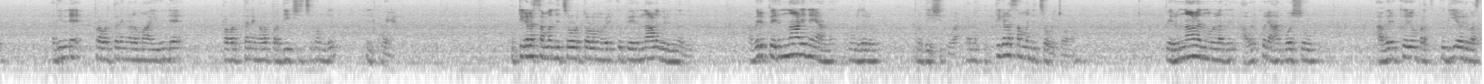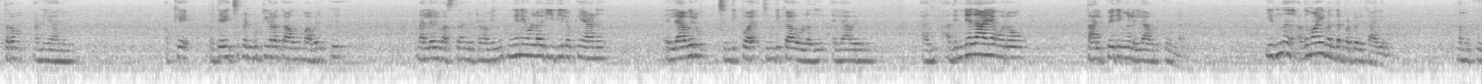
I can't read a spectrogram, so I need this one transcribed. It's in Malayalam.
അതിന്റെ പ്രവർത്തനങ്ങളുമായി ഇതിന്റെ പ്രവർത്തനങ്ങളെ പ്രതീക്ഷിച്ചുകൊണ്ട് നിൽക്കുകയാണ്. കുട്ടികളെ സംബന്ധിച്ചിടത്തോളം അവർക്ക് പെരുന്നാൾ വരുന്നത്. അവർ പെരുന്നാളിനെയാണ് കൂടുതലും പ്രതീക്ഷിക്കുക. കാരണം കുട്ടികളെ സംബന്ധിച്ചിടത്തോളം പെരുന്നാൾ എന്നുള്ളത് അവർക്കൊരു ആഘോഷവും അവർക്കൊരു പുതിയ ഒരു വസ്ത്രം അണിയാനും ഒക്കെ പ്രത്യേകിച്ച് പെൺകുട്ടികളൊക്കെ ആകുമ്പോൾ അവർക്ക് നല്ലൊരു വസ്ത്രം കിട്ടണം. ഇങ്ങനെയുള്ള രീതിയിലൊക്കെയാണ് എല്ലാവരും ചിന്തിക്കുക ചിന്തിക്കാറുള്ളത്. എല്ലാവരും അതിന്റേതായ ഓരോ താല്പര്യങ്ങൾ എല്ലാവർക്കും ഉണ്ടാകും. ഇന്ന് അതുമായി ബന്ധപ്പെട്ട ഒരു കാര്യം നമുക്ക്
